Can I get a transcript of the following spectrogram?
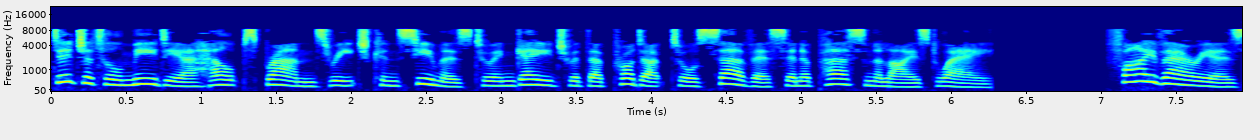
Digital media helps brands reach consumers to engage with their product or service in a personalized way. Five areas,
